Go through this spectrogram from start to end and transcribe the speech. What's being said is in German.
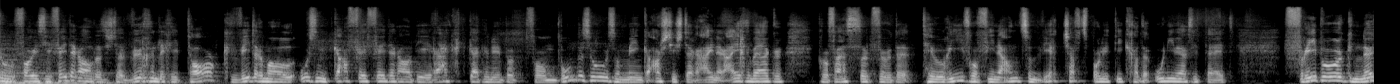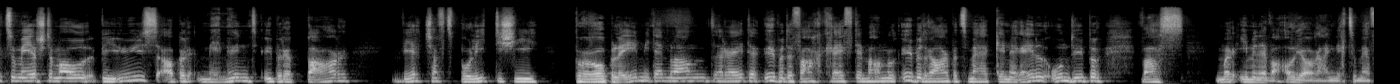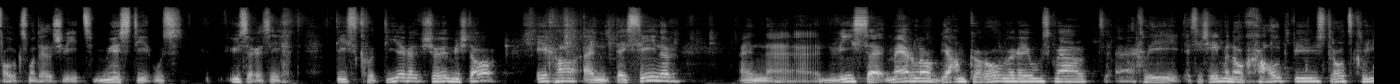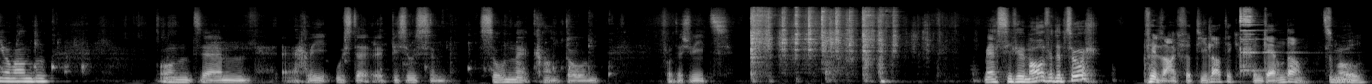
zu Feusi Federal. Das ist der wöchentliche Tag. Wieder mal aus dem Café Federal direkt gegenüber vom Bundeshaus. Und mein Gast ist der Rainer Eichenberger, Professor für die Theorie von Finanz- und Wirtschaftspolitik an der Universität Freiburg. Nicht zum ersten Mal bei uns, aber wir müssen über ein paar wirtschaftspolitische Probleme in dem Land reden, über den Fachkräftemangel, über den Arbeitsmarkt generell und über was man in einem Wahljahr eigentlich zum Erfolgsmodell Schweiz müsste aus unserer Sicht diskutieren. Schön bist du da. Ich habe einen Designer, einen, äh, weißen Merlot Bianco Rovere ausgewählt. Ein bisschen, es ist immer noch kalt bei uns, trotz Klimawandel. Und ähm, ein bisschen aus der, etwas aus dem Sonnenkanton von der Schweiz. Merci vielmals für den Besuch. Vielen Dank für die Einladung. Ich bin gerne da. Zum Wohl.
